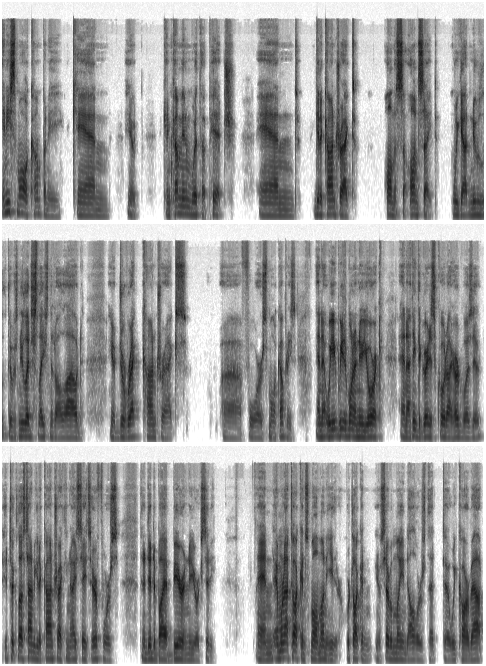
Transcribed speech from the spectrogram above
any small company can, you know, can come in with a pitch and get a contract on the on site. We got new. There was new legislation that allowed, you know, direct contracts uh, for small companies, and we we did one in New York. And I think the greatest quote I heard was that it took less time to get a contract in the United States Air Force than it did to buy a beer in New York City. And and we're not talking small money either. We're talking you know several million dollars that uh, we carve out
